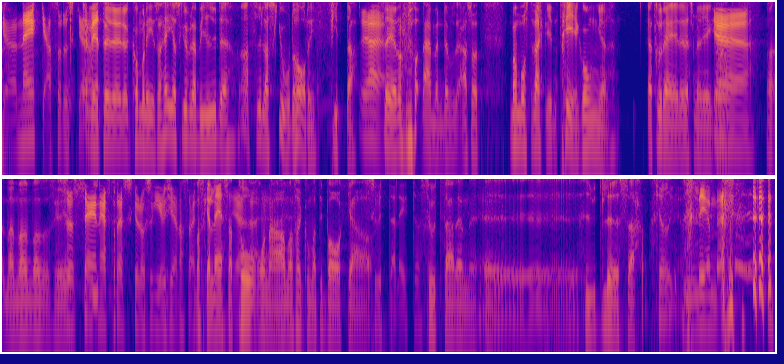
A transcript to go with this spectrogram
ska nekas och du ska... Jag vet, det kommer det in så hej jag skulle vilja bli jude. Ah, fula skor du har din fitta. Ja, ja. Säger de då. Nej men det, alltså att man måste verkligen tre gånger. Jag tror det är det, är det som är regeln. Ja, Man, man, man, ska, så sen efter det ska du också godkänna sig. man ska läsa Ja. tårorna, man ska komma tillbaka. Och Sutta lite. sutta den eh, hudlösa Kugen. lemmen.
